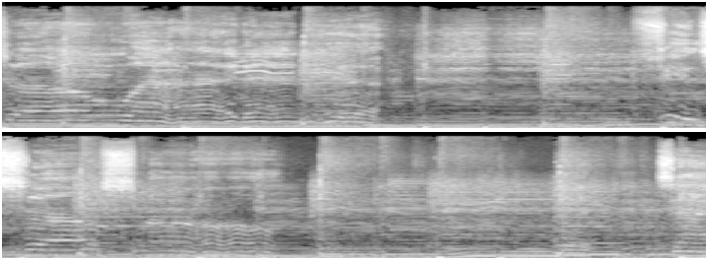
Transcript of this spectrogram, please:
so wide and you feel so small. But time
